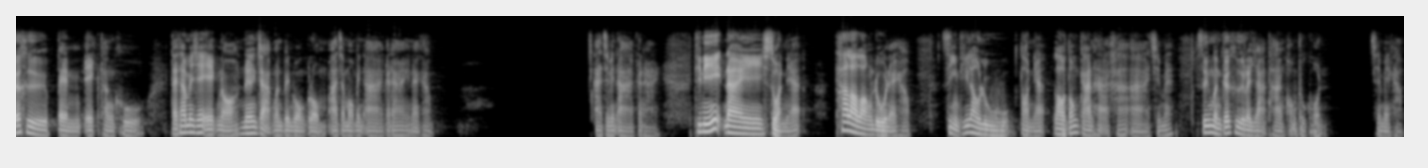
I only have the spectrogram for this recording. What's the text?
ก็คือเป็น x ทั้งคู่ แต่ถ้าไม่ใช่ x เนาะเนื่องจากมันเป็นวงกลม อาจจะมองเป็น r ก็ได้นะครับ อาจจะเป็น r ก็ได้ ทีนี้ในส่วนเนี้ยถ้าเราลองดูนะครับ สิ่งที่เรารู้ตอนเนี้ยเราต้องการหาค่า r ใช่ไหมซึ่งมันก็คือระยะทางของทุกคนใช่ไหมครับ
